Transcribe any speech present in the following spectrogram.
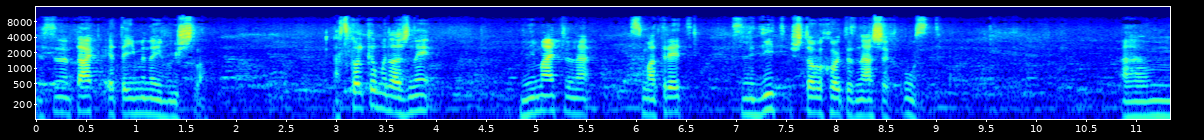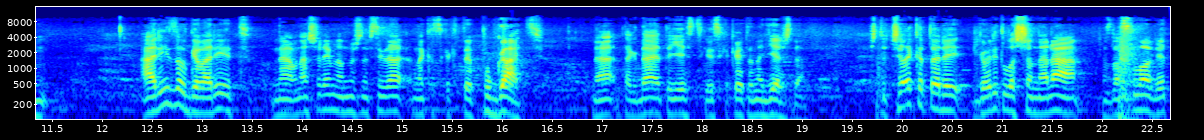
действительно так это именно и вышло. Насколько мы должны внимательно смотреть, следить, что выходит из наших уст. Эм, Аризал говорит, на, в наше время нам нужно всегда как-то пугать. Да? Тогда это есть, есть какая-то надежда. Что человек, который говорит лошонара, злословит,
